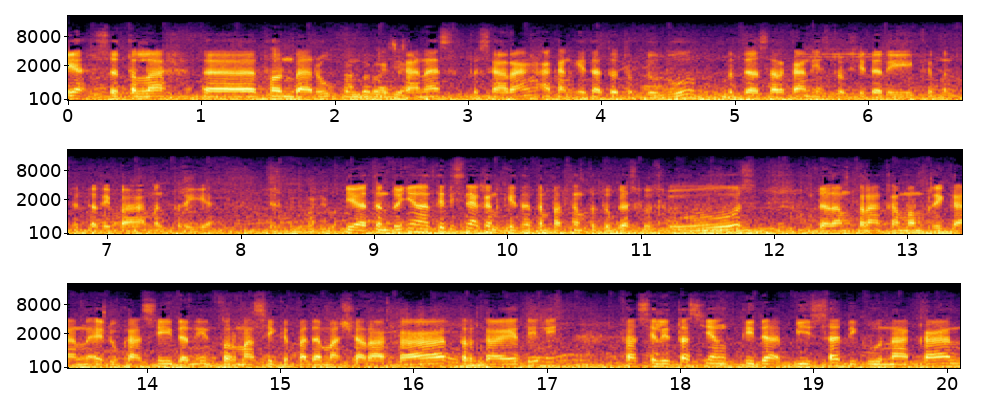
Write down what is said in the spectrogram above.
Ya, setelah uh, tahun baru, tahun baru aja. karena sekarang akan kita tutup dulu berdasarkan instruksi dari dari Pak Menteri ya. Ya, tentunya nanti di sini akan kita tempatkan petugas khusus dalam kerangka memberikan edukasi dan informasi kepada masyarakat terkait ini fasilitas yang tidak bisa digunakan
